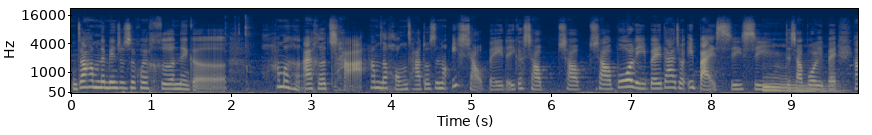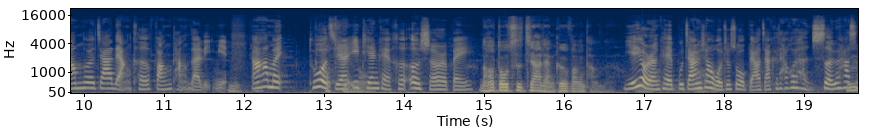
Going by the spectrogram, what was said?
你知道他们那边就是会喝那个，他们很爱喝茶，他们的红茶都是那种一小杯的一个小小小玻璃杯，大概就一百 CC 的小玻璃杯，然后他们都会加两颗方糖在里面，然后他们。土耳其人一天可以喝二十二杯，然后都是加两颗方糖的。也有人可以不加，因为像我就说我不要加，可它会很涩，因为它是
